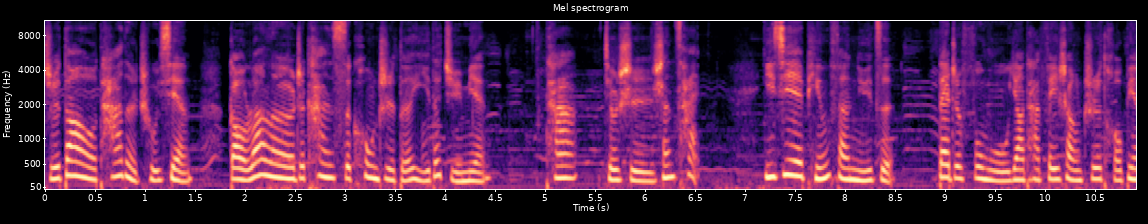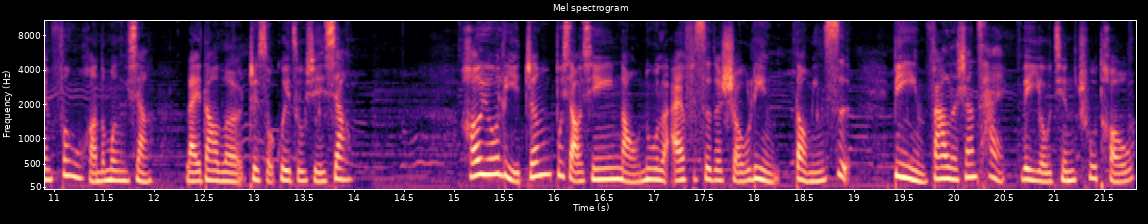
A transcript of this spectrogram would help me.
直到他的出现，搞乱了这看似控制得宜的局面。他就是山菜，一介平凡女子，带着父母要她飞上枝头变凤凰的梦想，来到了这所贵族学校。好友李真不小心恼怒了 F 四的首领道明寺。并引发了山菜为友情出头，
